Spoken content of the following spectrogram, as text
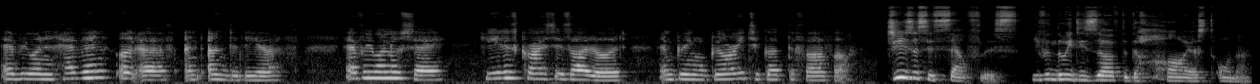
everyone in heaven, on earth, and under the earth. Everyone will say, Jesus Christ is our Lord, and bring glory to God the Father. Jesus is selfless, even though he deserved the highest honor.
